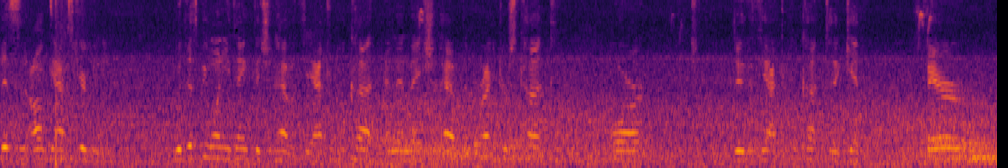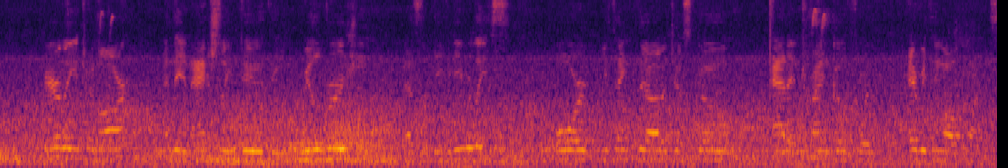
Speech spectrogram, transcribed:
this is, I'll ask your opinion. Would this be one you think they should have a theatrical cut and then they should have the director's cut? Or do the theatrical cut to get bare, barely into an R and then actually do the real version as the DVD release? Or you think they ought to just go at it and try and go for everything all at once?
